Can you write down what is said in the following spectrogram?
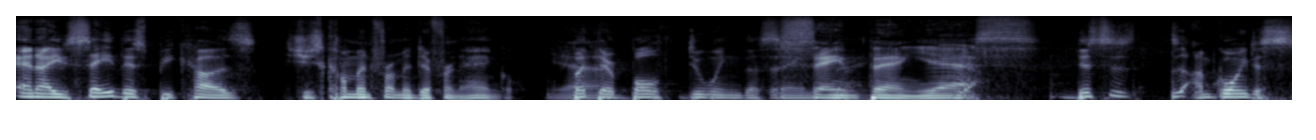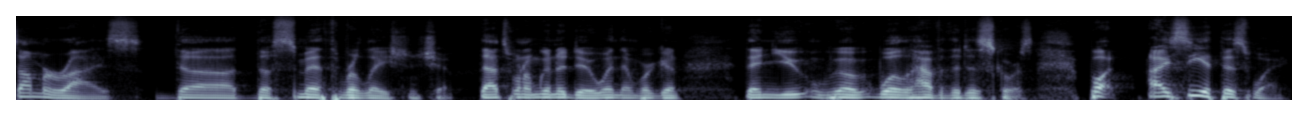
and I say this because she's coming from a different angle. Yeah. But they're both doing the, The same same thing. thing, yes. This is I'm going to summarize the the Smith relationship. That's what I'm going to do, and then we're going to then you we'll, we'll have the discourse. But I see it this way:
